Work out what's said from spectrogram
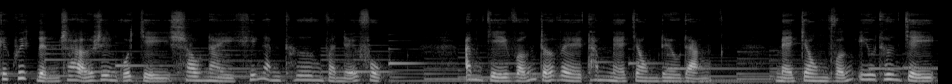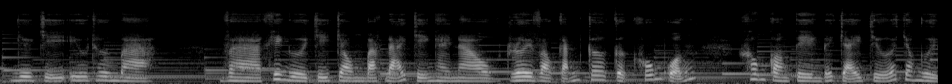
cái quyết định ra ở riêng của chị sau này khiến anh thương và nể phục. Anh chị vẫn trở về thăm mẹ chồng đều đặn. Mẹ chồng vẫn yêu thương chị như chị yêu thương bà. Và khi người chị chồng bạc đãi chị ngày nào rơi vào cảnh cơ cực khốn quẫn, không còn tiền để chạy chữa cho người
